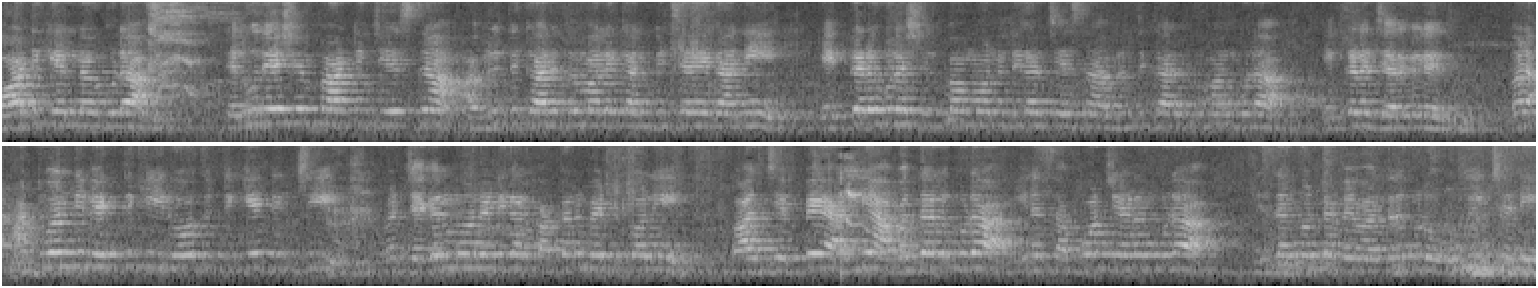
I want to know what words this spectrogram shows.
వార్డుకి వెళ్ళినా కూడా తెలుగుదేశం పార్టీ చేసిన అభివృద్ధి కార్యక్రమాలే కనిపించాయి కానీ ఎక్కడ కూడా శిల్పామోహన్ రెడ్డి గారు చేసిన అభివృద్ధి కార్యక్రమాలు కూడా ఎక్కడ జరగలేదు. మరి అటువంటి వ్యక్తికి ఈరోజు టికెట్ ఇచ్చి మరి జగన్మోహన్ రెడ్డి గారు పక్కన పెట్టుకొని వాళ్ళు చెప్పే అన్ని అబద్ధాలు కూడా ఈయన సపోర్ట్ చేయడం కూడా నిజంగా మేమందరం కూడా ఊహించని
